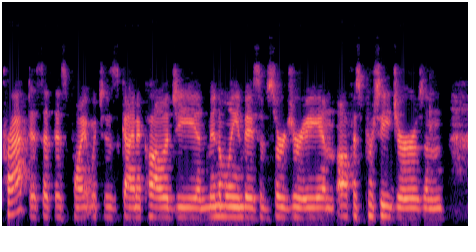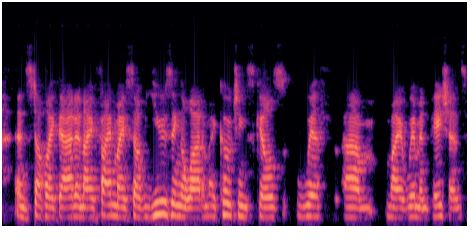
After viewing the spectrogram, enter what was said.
practice at this point, which is gynecology and minimally invasive surgery and office procedures and and stuff like that. And I find myself using a lot of my coaching skills with um, my women patients.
